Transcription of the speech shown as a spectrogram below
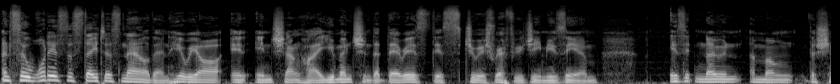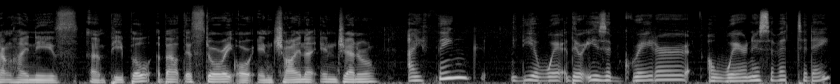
And so, what is the status now then? Here we are in, in Shanghai. You mentioned that there is this Jewish refugee museum. Is it known among the Shanghainese um, people about this story or in China in general? I think the aware there is a greater awareness of it today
